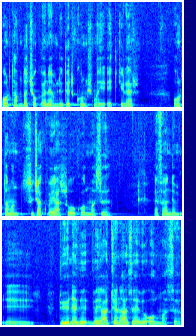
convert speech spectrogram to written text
Ortam da çok önemlidir, konuşmayı etkiler. Ortamın sıcak veya soğuk olması, efendim e, düğün evi veya cenaze evi olması,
